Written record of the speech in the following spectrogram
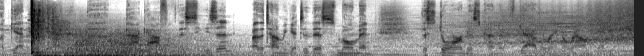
again and again in the back half of this season. By the time we get to this moment, the storm is kind of gathering around him.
